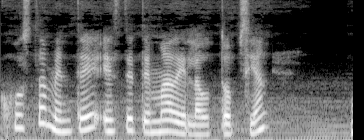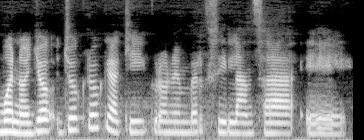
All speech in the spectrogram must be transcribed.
Justamente este tema de la autopsia, bueno, yo, yo creo que aquí Cronenberg sí lanza eh,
